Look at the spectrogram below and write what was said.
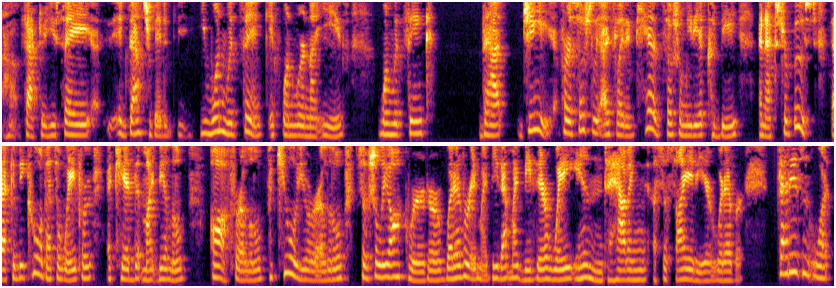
uh, factor. You say exacerbated. You, one would think if one were naive, one would think that gee, for a socially isolated kid, social media could be an extra boost. That could be cool. That's a way for a kid that might be a little off or a little peculiar or a little socially awkward or whatever it might be. That might be their way in to having a society or whatever. That isn't what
